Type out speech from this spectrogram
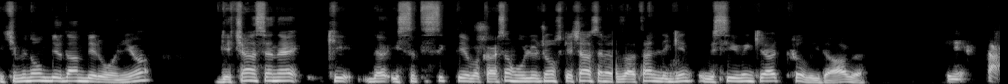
2011'den beri oynuyor. Geçen sene ki de istatistik diye bakarsan Julio Jones geçen sene zaten ligin receiving yard kralıydı abi. Yani, bak,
